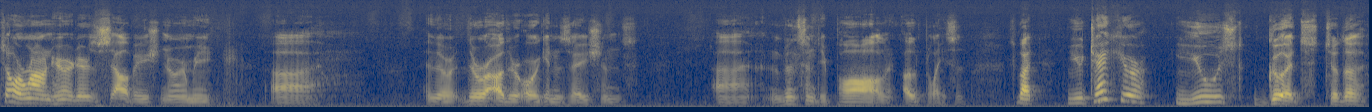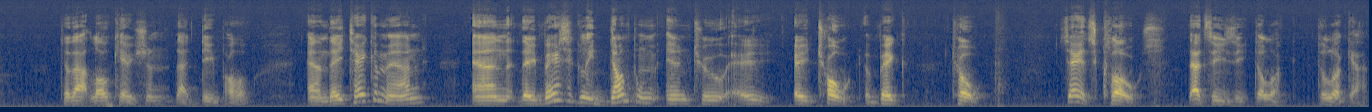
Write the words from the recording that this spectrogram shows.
So around here, there's a Salvation Army, uh, and there, there are other organizations uh, Vincent de Paul, and other places. But you take your used goods to the to that location, that depot, and they take them in, and they basically dump them into a a tote, a big tote. Say it's clothes. That's easy to look to look at.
